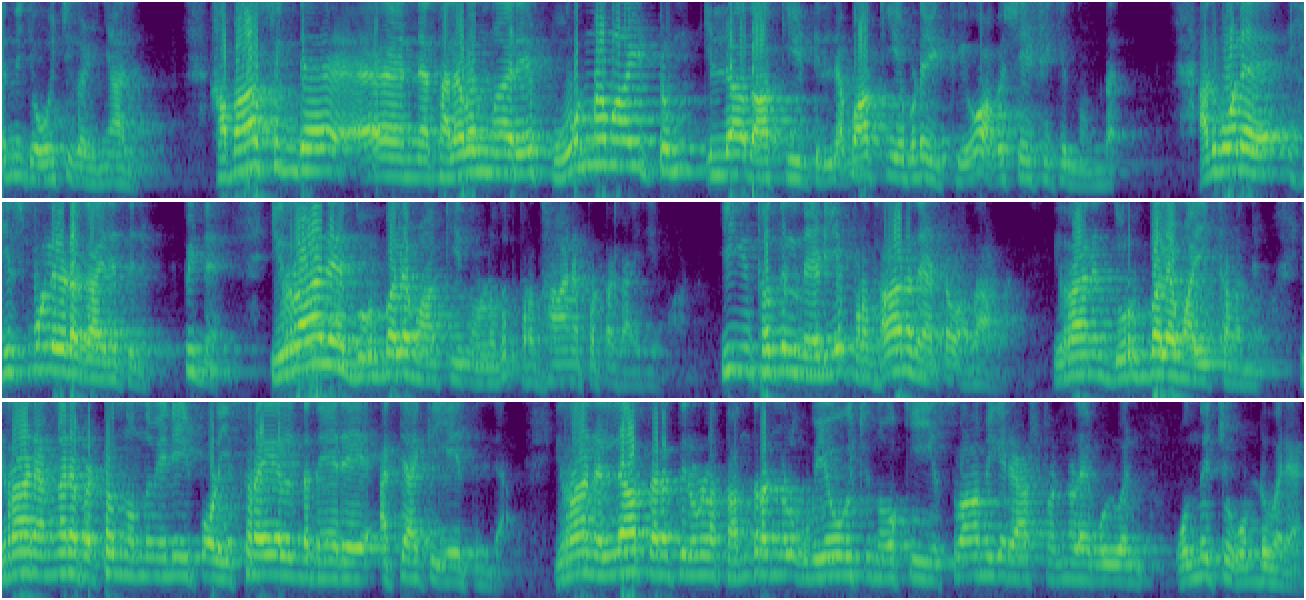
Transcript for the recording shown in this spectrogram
എന്ന് ചോദിച്ചു കഴിഞ്ഞാൽ ഹമാസിന്റെ തലവന്മാരെ പൂർണമായിട്ടും ഇല്ലാതാക്കിയിട്ടില്ല. ബാക്കി എവിടെയൊക്കെയോ അവശേഷിക്കുന്നുണ്ട്. അതുപോലെ ഹിസ്ബുള്ളയുടെ കാര്യത്തിലും. പിന്നെ ഇറാനെ ദുർബലമാക്കി എന്നുള്ളത് പ്രധാനപ്പെട്ട കാര്യമാണ്. ഈ യുദ്ധത്തിൽ നേടിയ പ്രധാന നേട്ടം അതാണ്. ഇറാനെ ദുർബലമായി കളഞ്ഞു. ഇറാൻ അങ്ങനെ പെട്ടെന്നൊന്നും ഇനിയിപ്പോൾ ഇസ്രായേലിന്റെ നേരെ അറ്റാക്ക് ചെയ്യത്തില്ല. ഇറാൻ എല്ലാ തരത്തിലുള്ള തന്ത്രങ്ങൾ ഉപയോഗിച്ച് നോക്കി ഇസ്ലാമിക രാഷ്ട്രങ്ങളെ മുഴുവൻ ഒന്നിച്ചു കൊണ്ടുവരാൻ.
